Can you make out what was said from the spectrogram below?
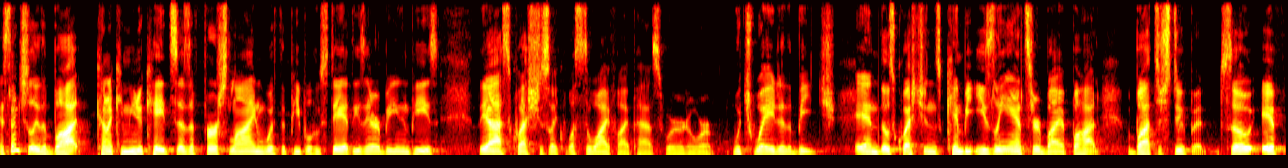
Essentially, the bot kind of communicates as a first line with the people who stay at these Airbnbs. They ask questions like, What's the Wi Fi password? or Which way to the beach? And those questions can be easily answered by a bot. bots are stupid. So if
